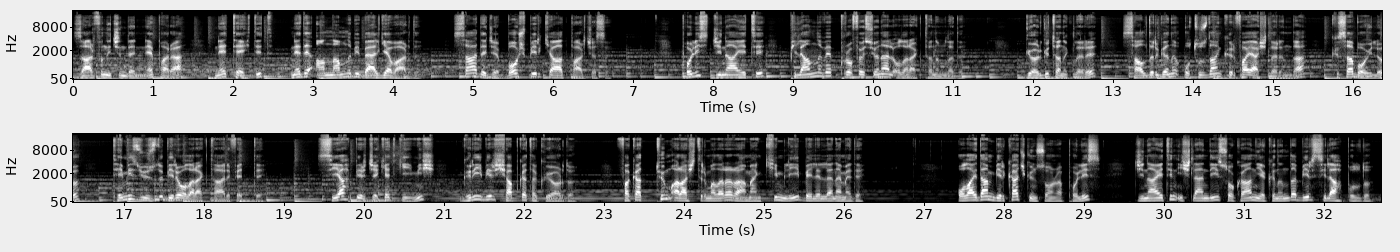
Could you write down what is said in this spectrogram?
Zarfın içinde ne para, ne tehdit, ne de anlamlı bir belge vardı. Sadece boş bir kağıt parçası. Polis cinayeti planlı ve profesyonel olarak tanımladı. Görgü tanıkları, saldırganı 30'dan 40'a yaşlarında, kısa boylu, temiz yüzlü biri olarak tarif etti. Siyah bir ceket giymiş, gri bir şapka takıyordu. Fakat tüm araştırmalara rağmen kimliği belirlenemedi. Olaydan birkaç gün sonra polis, cinayetin işlendiği sokağın yakınında bir silah buldu.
